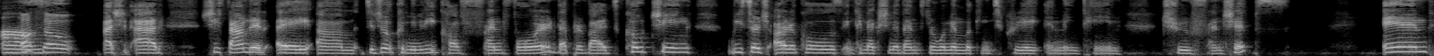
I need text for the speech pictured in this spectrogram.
Um, also, I should add, she founded a um, digital community called Friend Forward that provides coaching, research articles, and connection events for women looking to create and maintain true friendships. And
